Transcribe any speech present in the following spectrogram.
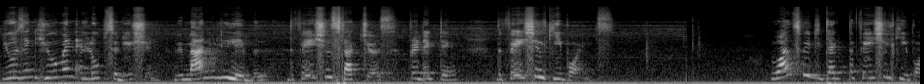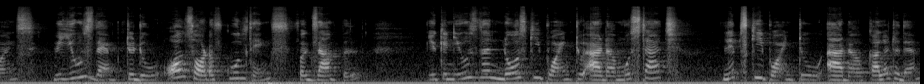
Using human-in-loop solution, we manually label the facial structures predicting the facial key points. Once we detect the facial key points, we use them to do all sort of cool things. For example, you can use the nose key point to add a mustache, lips key point to add a color to them.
